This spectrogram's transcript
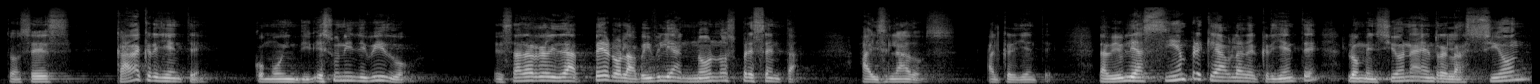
Entonces, cada creyente como es un individuo, esa es la realidad, pero la Biblia no nos presenta aislados al creyente. La Biblia siempre que habla del creyente lo menciona en relación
